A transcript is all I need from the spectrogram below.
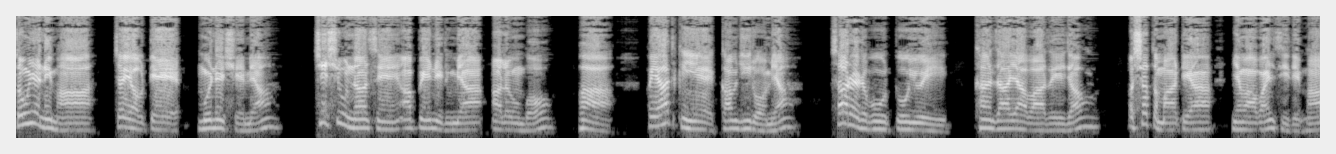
3ရက်နေ့မှာကြောက်ရောက်တဲ့မွေးနေ့ရှင်များကြည့်ရှုနားဆင်အပေးနေသူများအလုံးပေါ်ဟာဖျားသခင်ရဲ့ကောင်းကြီးတော်များစတဲ့တဘူတိုး၍ ခံစားရပါစေကြောင်းအဆက်သမားတရားမြန်မာပိုင်းစီတွေမှာ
